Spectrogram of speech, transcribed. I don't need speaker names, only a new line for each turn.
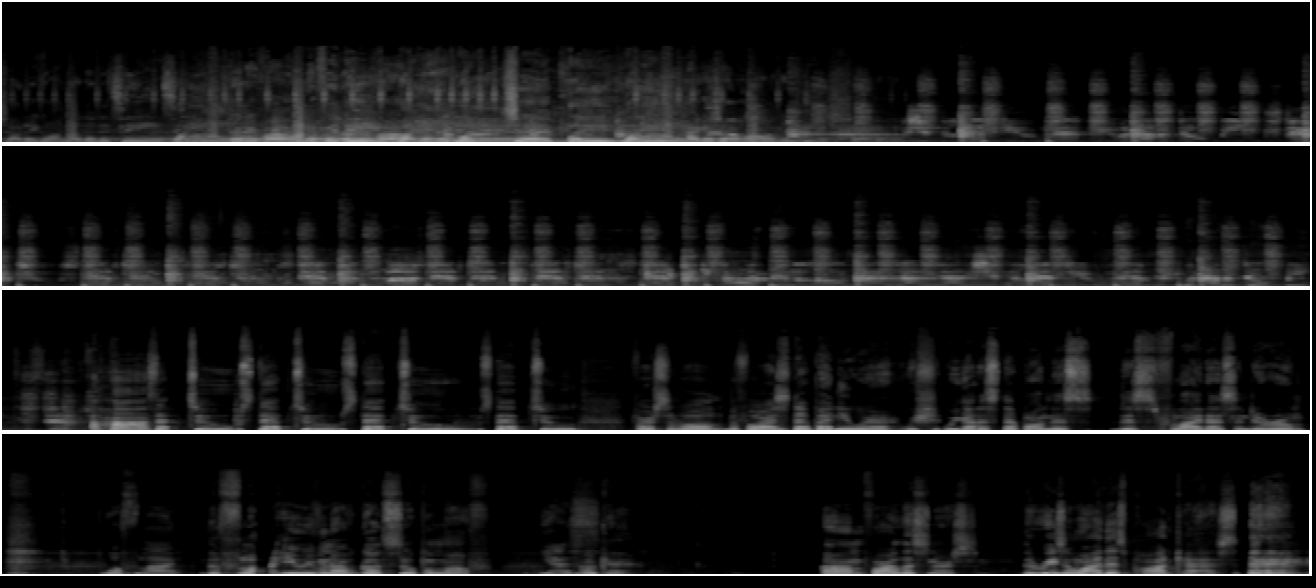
Shawty of the teens. 3500 for D. What? Shed, please. I got your on the leash.
Uh
huh. Step two, step two, step two, step two. First of all, before I step anywhere, we sh- we gotta step on this this fly that's in the room.
What fly?
The fly. You even have guts to open mouth.
Yes.
Okay. Um, for our listeners, the reason why this podcast,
